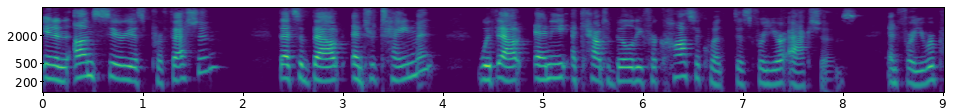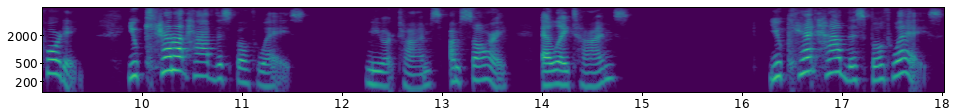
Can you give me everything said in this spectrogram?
in an unserious profession that's about entertainment without any accountability for consequences for your actions and for your reporting you cannot have this both ways new york times i'm sorry LA Times. You can't have this both ways.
